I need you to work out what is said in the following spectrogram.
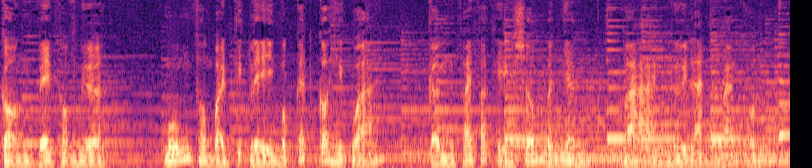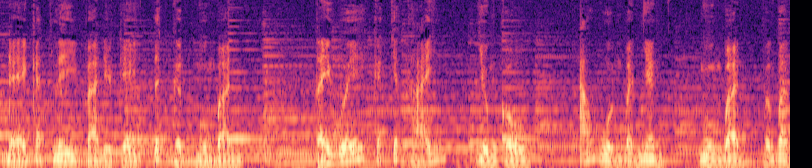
Còn về phòng ngừa, muốn phòng bệnh kiết lỵ một cách có hiệu quả, cần phải phát hiện sớm bệnh nhân và người lành mang khuẩn để cách ly và điều trị tích cực nguồn bệnh, tẩy quế các chất thải, dụng cụ, áo quần bệnh nhân, nguồn bệnh, vân vân.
